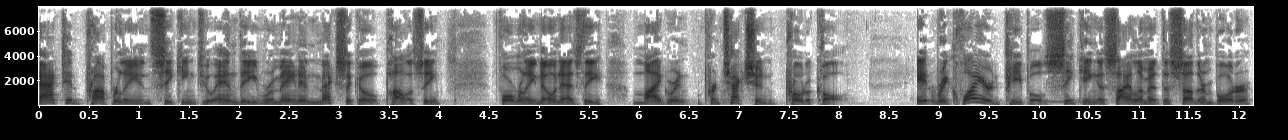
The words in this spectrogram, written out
acted properly in seeking to end the Remain in Mexico policy, formerly known as the Migrant Protection Protocol. It required people seeking asylum at the southern border,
